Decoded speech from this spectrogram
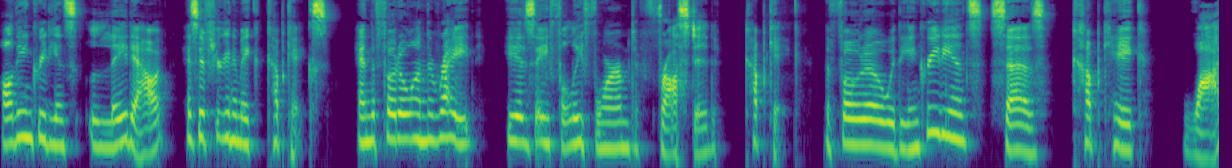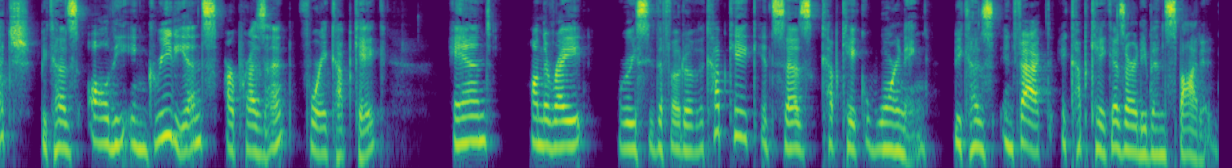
all the ingredients laid out as if you're going to make cupcakes. And the photo on the right is a fully formed frosted cupcake. The photo with the ingredients says cupcake watch because all the ingredients are present for a cupcake. And on the right, where we see the photo of the cupcake, it says cupcake warning because, in fact, a cupcake has already been spotted.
